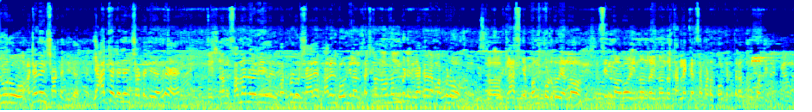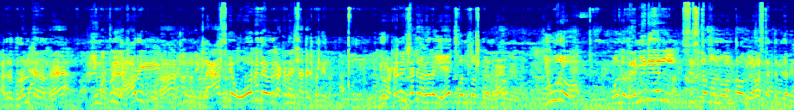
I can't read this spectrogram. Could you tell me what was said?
ಇವರು ಅಟೆಂಡೆನ್ಸ್ ಶಾರ್ಟೇಜ್ ಇದೆ. ಯಾಕೆ ಅಟೆಂಡೆನ್ಸ್ ಶಾರ್ಟೇಜ್ ಇದೆ ಅಂದ್ರೆ ನಮ್ಮ ಸಾಮಾನ್ಯವಾಗಿ ಮಕ್ಕಳು ಶಾಲೆ ಕಾಲೇಜ್ಗೆ ಹೋಗಿಲ್ಲ ಅಂದ ತಕ್ಷಣ ನಾವು ನಂಬಿಡ್ತೀವಿ ಯಾಕಂದ್ರೆ ಮಕ್ಕಳು ಕ್ಲಾಸ್ಗೆ ಬಂದ್ ಕೊಡೋದು, ಎಲ್ಲೋ ಸಿನಿಮಾಗೋ, ಇನ್ನೊಂದು ಇನ್ನೊಂದು ತರಲೆ ಕೆಲಸ ಮಾಡಕ್ ಹೋಗಿರ್ತಾರೆ ಅಂತ ಅನ್ಕೋತೀವಿ ಆದ್ರೆ ದುರಂತ ಏನಂದ್ರೆ ಈ ಮಕ್ಕಳು ಯಾರು ಕೂಡ ಕ್ಲಾಸ್ಗೆ ಹೋಗದೆ ಅವ್ರಿಗೆ ಅಟೆಂಡೆನ್ಸ್ ಶಾರ್ಟೇಜ್ ಬಂದಿಲ್ಲ. ಇವ್ರು ಅಟೆಂಡೆನ್ಸ್ ಶಾರ್ಟೇಜ್ ಆಗಿದ್ರೆ ಹೇಗೆ ಬಂತು ಅಂತ ಹೇಳಿದ್ರೆ ಇವರು ಒಂದು ರೆಮಿಡಿಯಲ್ ಸಿಸ್ಟಮ್ ಅನ್ನುವಂತ ಒಂದು ವ್ಯವಸ್ಥೆ ತಂದಿದ್ದಾರೆ.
